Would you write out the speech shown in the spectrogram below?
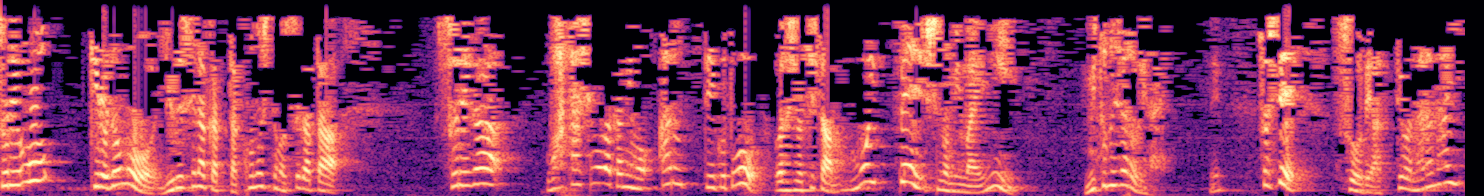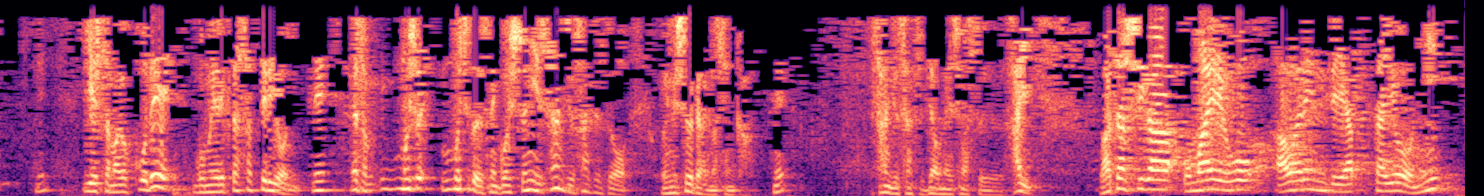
それを、けれども許せなかったこの人の姿、それが私の中にもあるっていうことを、私は今朝もう一遍主の見舞いに認めざるを得ない。ね、そして、そうであってはならない。ねイエス様がここでご命令くださっているように、ね。皆さん、もう一度、もう一度ですね、ご一緒に33節をお読みしようではありませんか。ね。33節でお願いします。はい。私がお前を憐れんでやったように、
